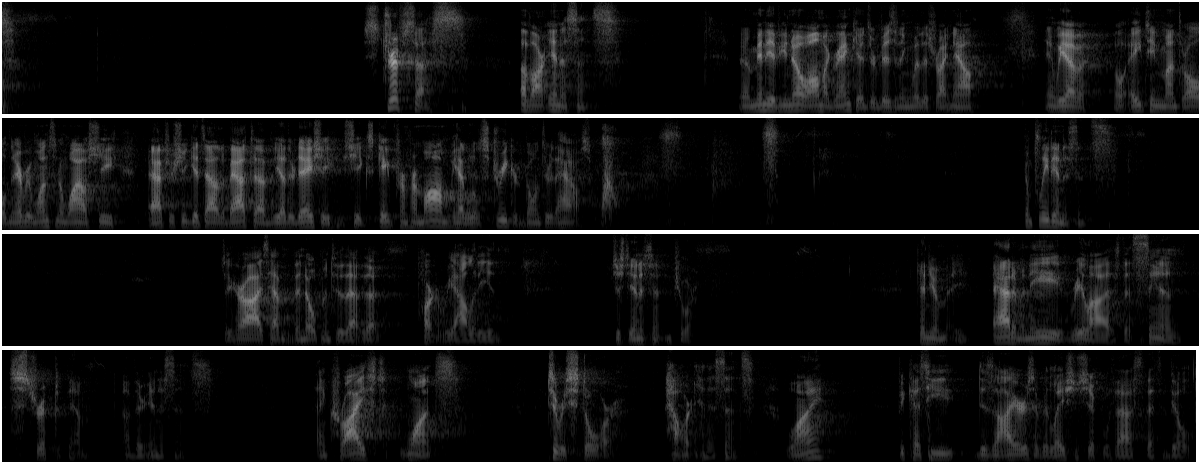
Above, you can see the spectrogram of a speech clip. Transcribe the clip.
strips us of our innocence. Uh, many of you know all my grandkids are visiting with us right now. And we have a 18 month old, and every once in a while, she, after she gets out of the bathtub, the other day, she, she escaped from her mom. We had a little streaker going through the house. Complete innocence. See, her eyes haven't been open to that, that part of reality and just innocent and pure. Can you, Adam and Eve realized that sin stripped them of their innocence. And Christ wants to restore our innocence. Why? Because he desires a relationship with us that's built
